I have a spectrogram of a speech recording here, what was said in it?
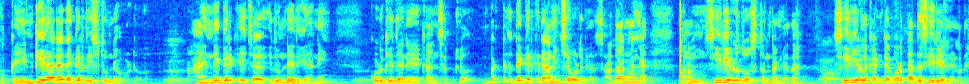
ఒక్క ఎన్టీఆరే దగ్గర తీస్తుండేవాడు. ఆయన దగ్గరికి ఇది ఉండేది కానీ కొడుకు ఇది అనే కాన్సెప్ట్లో. బట్ దగ్గరికి రానిచ్చేవాళ్ళు కదా. సాధారణంగా మనం సీరియల్ చూస్తుంటాం కదా. సీరియల్ కంటే కూడా పెద్ద సీరియల్ వెళ్ళదు.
